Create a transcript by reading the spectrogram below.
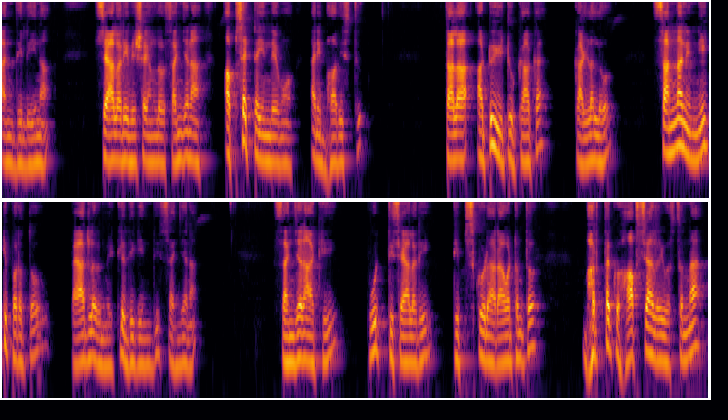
అంది లీనా. శాలరీ విషయంలో సంజన అప్సెట్ అయిందేమో అని భావిస్తూ. తల అటు ఇటు కాక కళ్ళలో సన్నని నీటి పొరతో ప్యార్లర్ మెట్లు దిగింది సంజన. సంజనాకి పూర్తి శాలరీ టిప్స్ కూడా రావటంతో భర్తకు హాఫ్ శాలరీ వస్తున్నా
